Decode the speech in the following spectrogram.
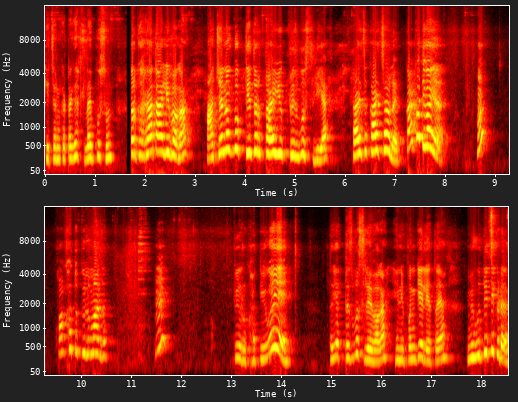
किचन कटा घेतलाय पुसून. तर घरात आली बघा. अचानक बघती तर ताई एकटीच बसली या. ताईचं काय चालू आहे काय खाती बाया हं? का खातो पिलू माझं? पिरू खाती वय तर एकटेच बसले बघा. ह्याने पण गेले तर या. मी होती तिकडं.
